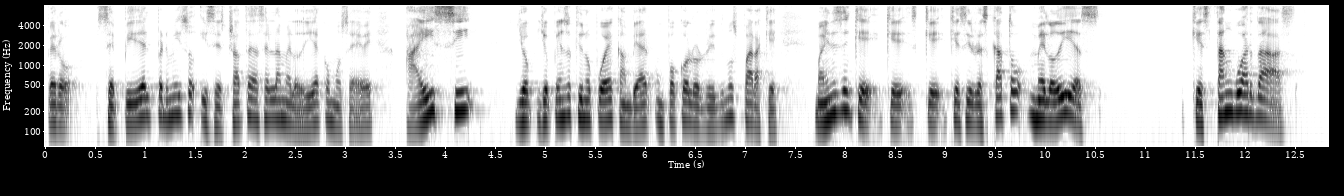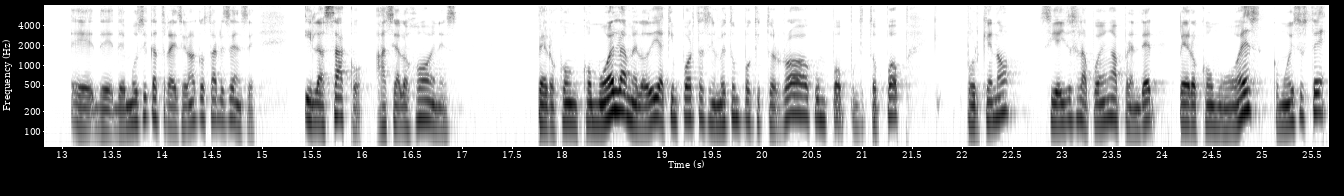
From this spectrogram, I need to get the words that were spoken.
Pero se pide el permiso y se trata de hacer la melodía como se debe. Ahí sí yo, pienso que uno puede cambiar un poco los ritmos para que, imagínense que, que, si rescato melodías que están guardadas eh, de, música tradicional costarricense y las saco hacia los jóvenes, pero con como es la melodía, ¿qué importa si le meto un poquito de rock, un poquito pop? ¿Por qué no? Si ellos la pueden aprender, pero como es, como dice usted,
